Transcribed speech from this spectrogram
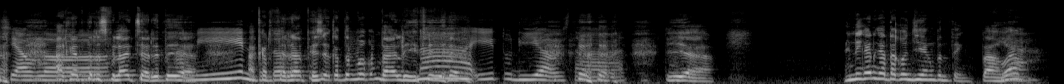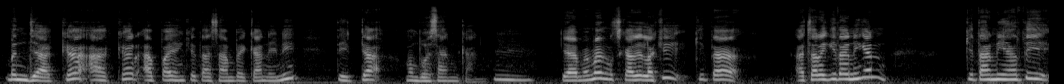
Masya Allah. Agar terus belajar itu ya. Amin. Agar betul. besok ketemu kembali nah, itu ya. Nah, itu dia Ustadz. iya. Ini kan kata kunci yang penting bahwa ya. menjaga agar apa yang kita sampaikan ini tidak membosankan. Hmm. Ya memang sekali lagi kita acara kita ini kan kita niati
